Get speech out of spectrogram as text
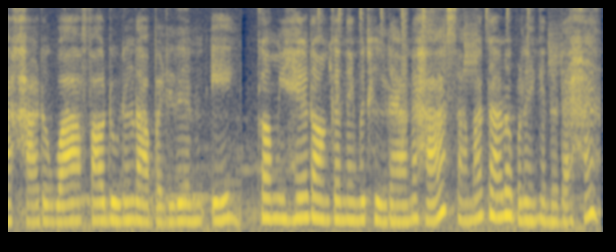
นะคะ หรือว่าเฝ้าดูเรื่องราวไปเรื่อยๆนั่นเอง ก็มีให้ลองกันในมือถือแล้วนะคะ สามารถดาวน์โหลดไปเล่นกันดูได้ค่ะ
